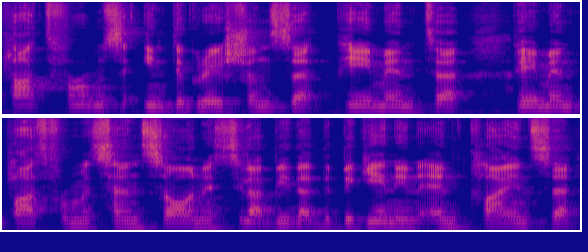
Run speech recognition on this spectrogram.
platforms integrations uh, payment uh, payment platforms and so on is still a bit at the beginning and clients uh,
